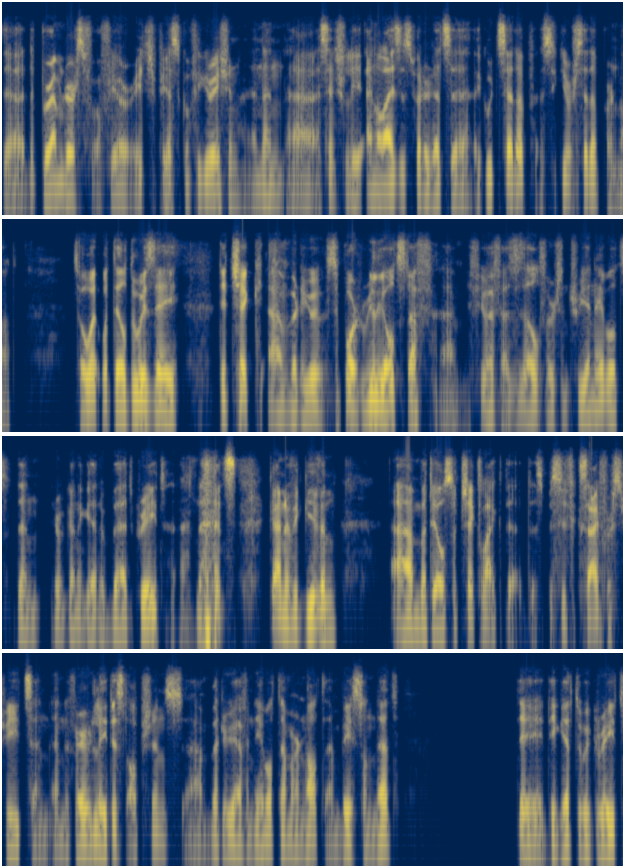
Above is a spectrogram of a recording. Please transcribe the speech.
the, the parameters of your HTTPS configuration, and then uh, essentially analyzes whether that's a, a, good setup, a secure setup or not. So what, what they'll do is they they check um, whether you support really old stuff. Um, if you have SSL version 3 enabled, then you're going to get a bad grade, and that's kind of a given. Um, but they also check like the, the specific cipher suites and, and the very latest options, um, whether you have enabled them or not. And based on that, they, they get to a grade,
